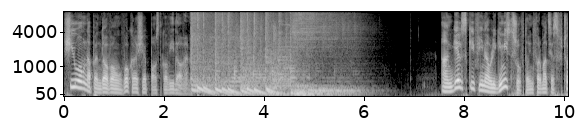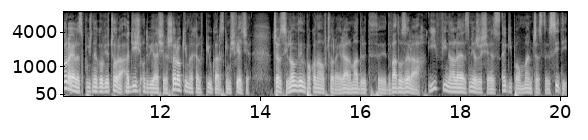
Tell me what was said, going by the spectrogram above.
siłą napędową w okresie post-covidowym. Angielski finał Ligi Mistrzów to informacja z wczoraj, ale z późnego wieczora, a dziś odbija się szerokim echem w piłkarskim świecie. Chelsea Londyn pokonało wczoraj Real Madryt 2 do 0 i w finale zmierzy się z ekipą Manchester City.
